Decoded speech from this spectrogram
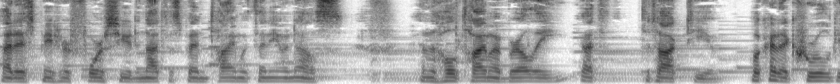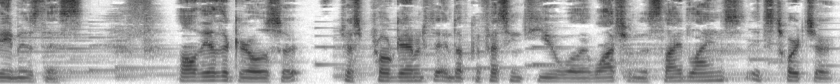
I just made her force you to not to spend time with anyone else. And the whole time I barely got to talk to you. What kind of cruel game is this? All the other girls are just programmed to end up confessing to you while I watch on the sidelines. It's torture.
